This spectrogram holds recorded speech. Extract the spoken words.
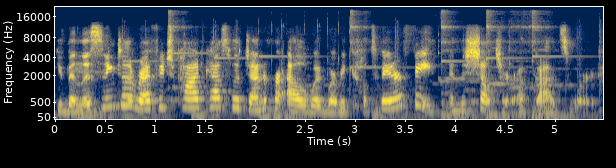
You've been listening to the Refuge Podcast with Jennifer Elwood, where we cultivate our faith in the shelter of God's Word.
